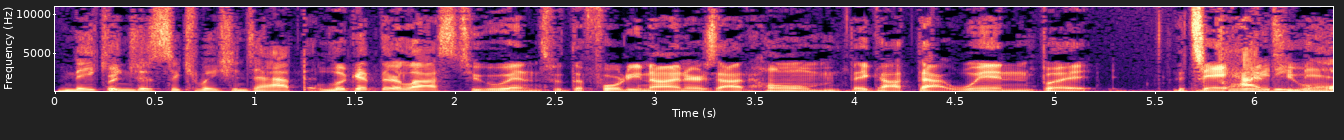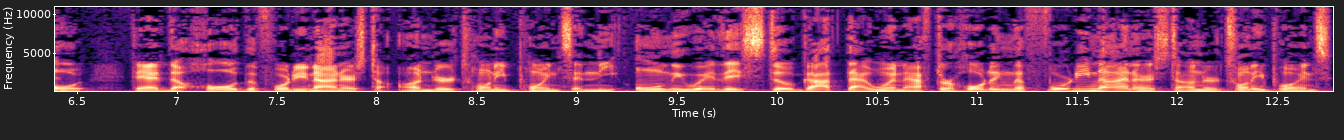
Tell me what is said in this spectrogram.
making those situations happen. Look at their last two wins with the 49ers at home. They got that win, but It's they had to man. hold they had to hold the 49ers to under 20 points and the only way they still got that win after holding the 49ers to under 20 points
